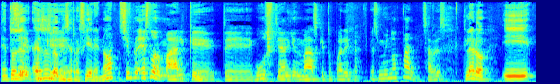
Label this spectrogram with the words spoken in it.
Entonces, eso es lo que se refiere, ¿no? Siempre es normal que te guste alguien más que tu pareja. Es muy normal, ¿sabes? Claro, y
